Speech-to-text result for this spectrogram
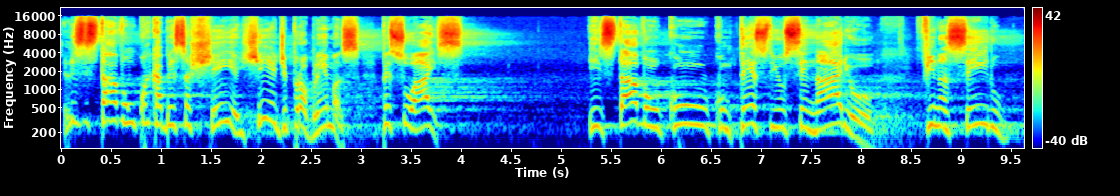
Eles estavam com a cabeça cheia, cheia de problemas pessoais, e estavam com o contexto e o cenário financeiro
